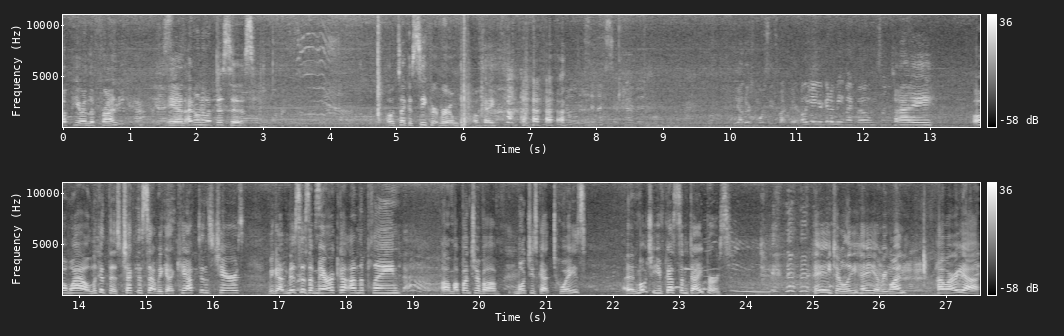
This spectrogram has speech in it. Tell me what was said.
up here in the front. And I don't know what this is. Oh, it's like a secret room. Okay. yeah, there's more seats back there. Oh yeah, you're gonna meet my beau. Hi. Oh wow, look at this. Check this out. We got captain's chairs. We got Mrs. America on the plane. Um, a bunch of uh, Mochi's got toys. And Mochi, you've got some diapers. hey, Jolie. Hey, everyone. How are ya?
